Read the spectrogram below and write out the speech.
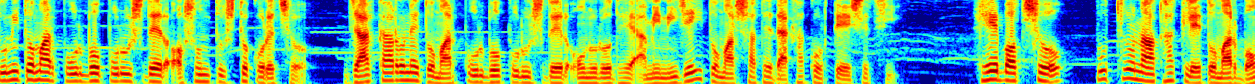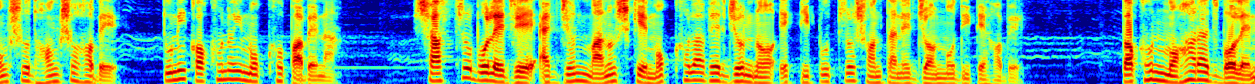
তুমি তোমার পূর্বপুরুষদের অসন্তুষ্ট করেছ, যার কারণে তোমার পূর্বপুরুষদের অনুরোধে আমি নিজেই তোমার সাথে দেখা করতে এসেছি। হে বৎস, পুত্র না থাকলে তোমার বংশ ধ্বংস হবে, তুমি কখনোই মোক্ষ পাবে না। শাস্ত্র বলে যে একজন মানুষকে মোক্ষলাভের জন্য একটি পুত্র সন্তানের জন্ম দিতে হবে। তখন মহারাজ বলেন,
